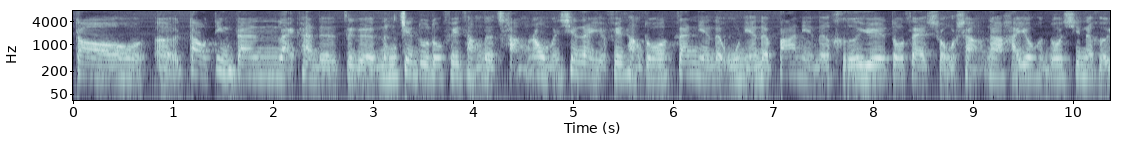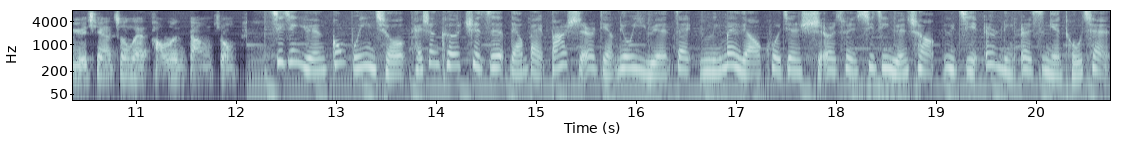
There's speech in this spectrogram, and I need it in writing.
到呃到订单来看的这个能见度都非常的长，那我们现在也非常多三年的、五年的、八年的合约都在手上，那还有很多新的合约现在正在讨论当中。基金源供不应求，台盛科斥资两百八十二点六亿元在云林麦寮扩建十二寸细晶圆厂，预计二零二四年投产。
